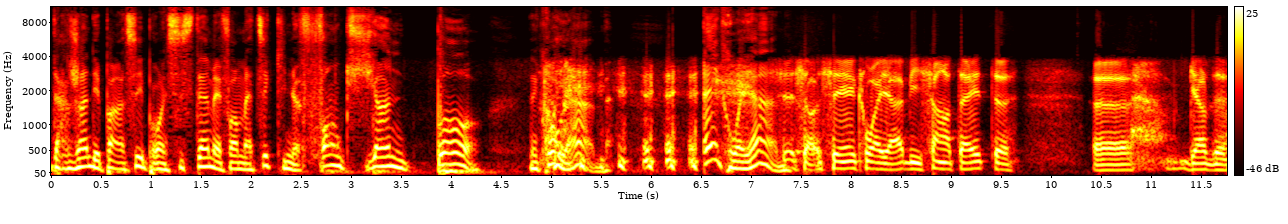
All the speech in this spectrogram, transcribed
d'argent dépensé pour un système informatique qui ne fonctionne pas. Incroyable. incroyable. C'est ça, c'est incroyable. Il s'entête. Euh, euh, garde,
